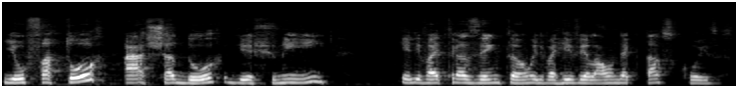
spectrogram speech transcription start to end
E o fator achador de Exumirim, ele vai trazer, então, ele vai revelar onde é que tá as coisas.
